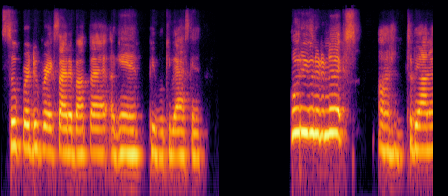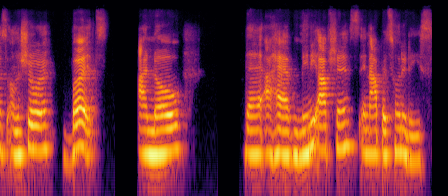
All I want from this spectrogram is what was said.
super duper excited about that. Again, people keep asking, what are you gonna do next? To be honest, I'm unsure, but I know that I have many options and opportunities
